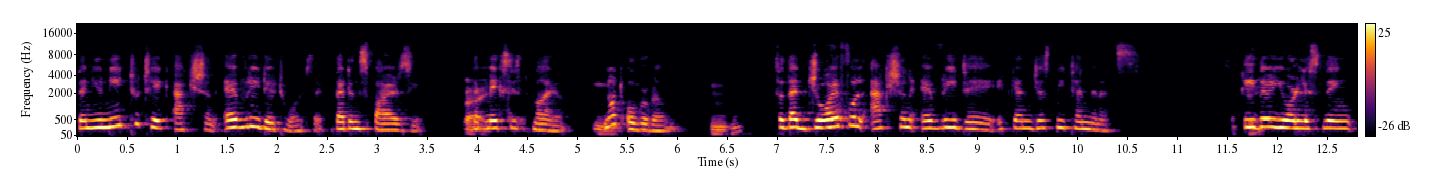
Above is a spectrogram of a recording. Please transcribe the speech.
Then you need to take action every day towards it that inspires you, that makes you smile, Mm. not overwhelm. So that joyful action every day, it can just be 10 minutes. Okay. Either you're listening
